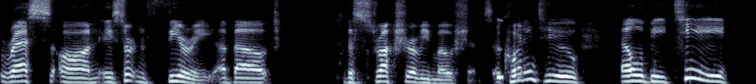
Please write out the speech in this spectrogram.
rests on a certain theory about the structure of emotions. According to LBT,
